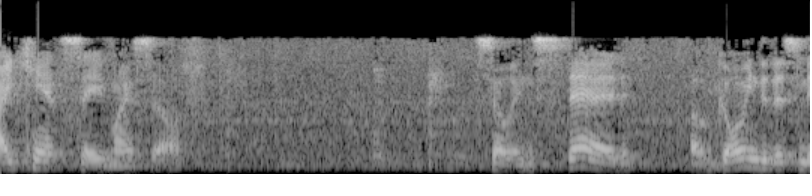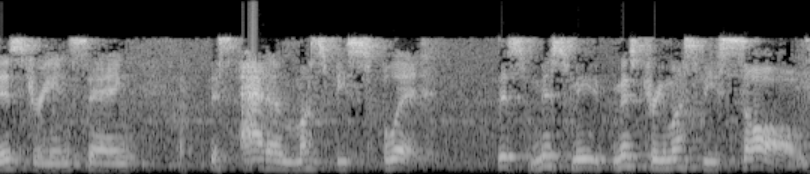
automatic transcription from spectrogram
I can't save myself. So instead of going to this mystery and saying, this atom must be split, this mystery must be solved.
